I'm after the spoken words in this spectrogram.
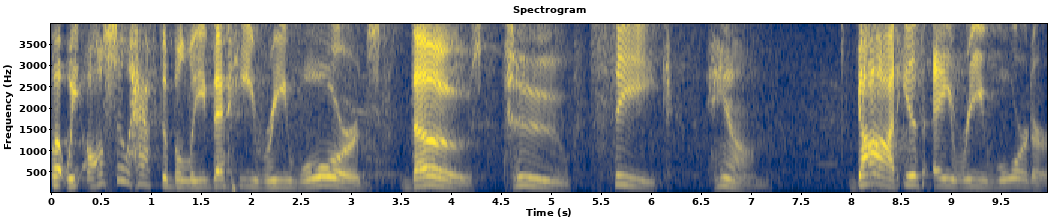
But we also have to believe that He rewards those who seek Him. God is a rewarder.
